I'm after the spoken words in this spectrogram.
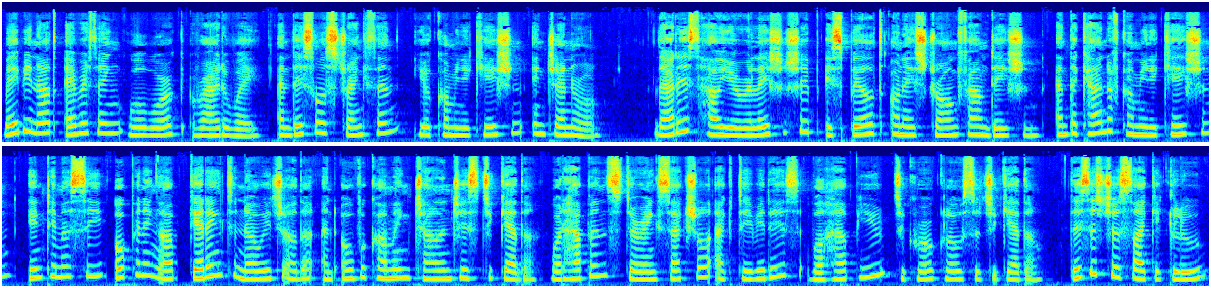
Maybe not everything will work right away, and this will strengthen your communication in general. That is how your relationship is built on a strong foundation, and the kind of communication, intimacy, opening up, getting to know each other, and overcoming challenges together. What happens during sexual activities will help you to grow closer together. This is just like a glue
